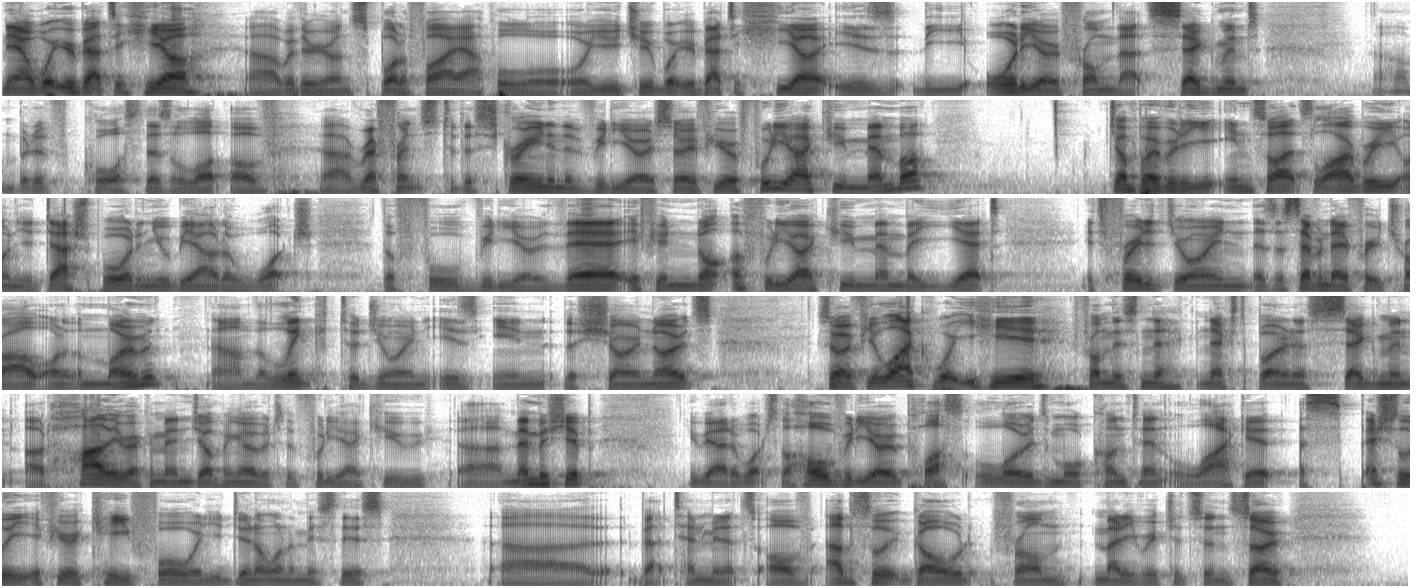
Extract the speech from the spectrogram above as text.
Now, what you're about to hear, uh, whether you're on Spotify, Apple, or, or YouTube, what you're about to hear is the audio from that segment. Um, but of course, there's a lot of uh, reference to the screen in the video. So if you're a Footy IQ member, jump over to your Insights library on your dashboard and you'll be able to watch the full video there. If you're not a Footy IQ member yet, it's free to join. There's a seven day free trial on at the moment. Um, the link to join is in the show notes. So if you like what you hear from this ne- next bonus segment, I'd highly recommend jumping over to the Footy IQ uh, membership. You'll be able to watch the whole video plus loads more content like it, especially if you're a key forward. You do not want to miss this. Uh, about 10 minutes of absolute gold from Matty Richardson. So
